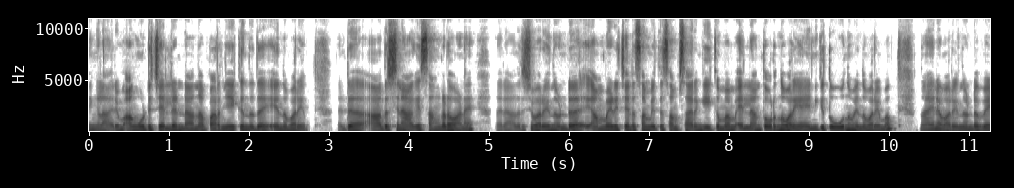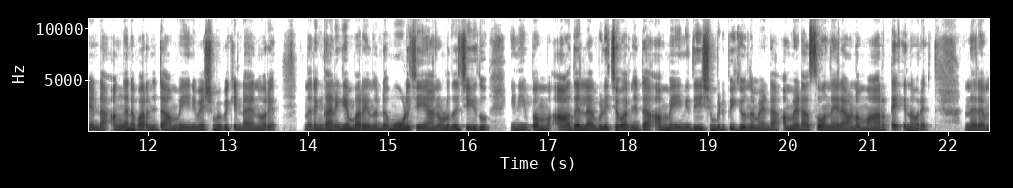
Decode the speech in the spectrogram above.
നിങ്ങളാരും അങ്ങോട്ട് ചെല്ലണ്ടെന്നാണ് പറഞ്ഞേക്കുന്നത് എന്ന് പറയും. എന്നിട്ട് ആദർശനാകെ സങ്കടമാണേ അന്നേരം ആദർശ് പറയുന്നുണ്ട് അമ്മയുടെ ചില സമയത്ത് സംസാരം കേൾക്കുമ്പം എല്ലാം തുറന്നു പറയാൻ എനിക്ക് തോന്നും എന്ന് പറയുമ്പം നയന പറയുന്നുണ്ട് വേണ്ട അങ്ങനെ പറഞ്ഞിട്ട് അമ്മ ഇനി വിഷമിപ്പിക്കണ്ട എന്ന് പറയും. അന്നേരം കനികയും പറയുന്നുണ്ട് മോൾ ചെയ്യാനുള്ളത് ചെയ്തു. ഇനിയിപ്പം അതെല്ലാം വിളിച്ചു പറഞ്ഞിട്ട് അമ്മ ഇനി ദേഷ്യം പിടിപ്പിക്കുകയൊന്നും വേണ്ട. അമ്മയുടെ അസുഖം നേരാവണ്ണം മാറട്ടെ എന്ന് പറയും. അന്നേരം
